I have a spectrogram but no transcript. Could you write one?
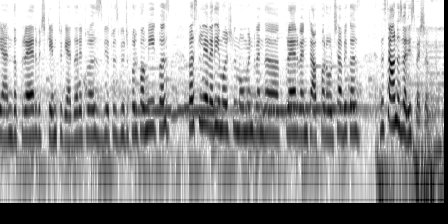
and the prayer which came together it was it was beautiful for me it was personally a very emotional moment when the prayer went up for Orchha because this town is very special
